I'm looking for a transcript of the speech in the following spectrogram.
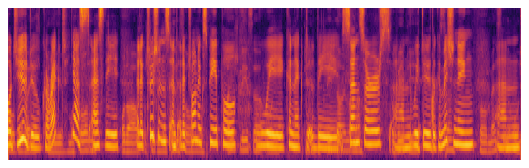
what you do, correct? Yes, as the electricians and electronics people, we connect the sensors and we do the commissioning and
